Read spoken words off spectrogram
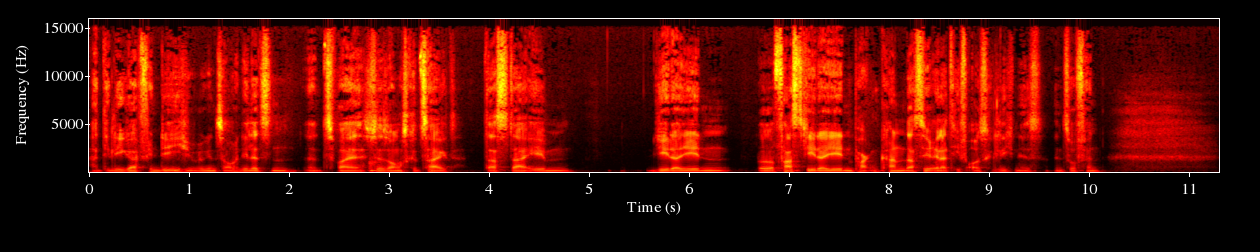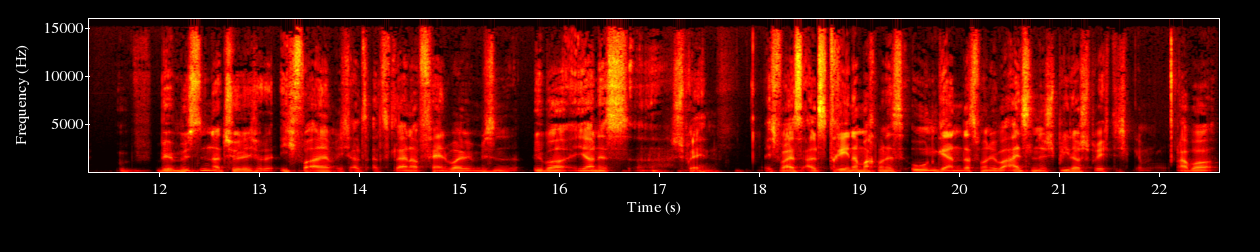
Hat die Liga, finde ich, übrigens auch in den letzten äh, zwei Saisons gezeigt, dass da eben jeder jeden, oder fast jeder jeden packen kann, dass sie relativ ausgeglichen ist. Insofern wir müssen natürlich, oder ich vor allem, ich als, als kleiner Fanboy, wir müssen über Janis äh, sprechen. Ich weiß, als Trainer macht man es ungern, dass man über einzelne Spieler spricht. Ich, aber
